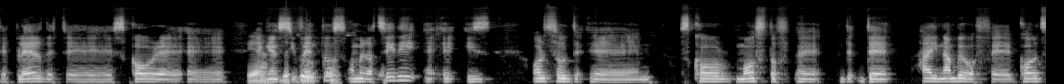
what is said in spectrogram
the player that uh, scored uh, uh, Yeah, against Juventus, goals. Omer Atzili, uh, uh, is also the, um, score most of uh, the, the high number of uh, goals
